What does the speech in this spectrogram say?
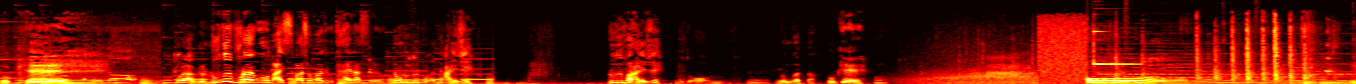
오케이. 뭐야, 그 루돌프라고 말씀하셔가지고 다 해놨어요. 형 루돌프 같아? 아니지? 루돌프 아니지? 무도 어, 네, 용 같다. 오케이. 어. 오. 예.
